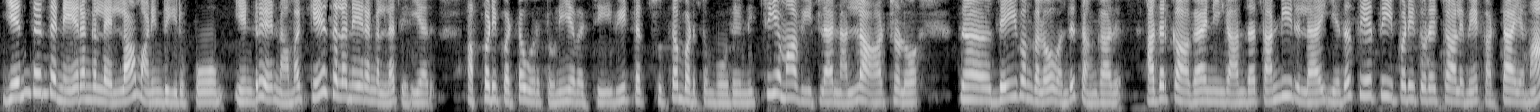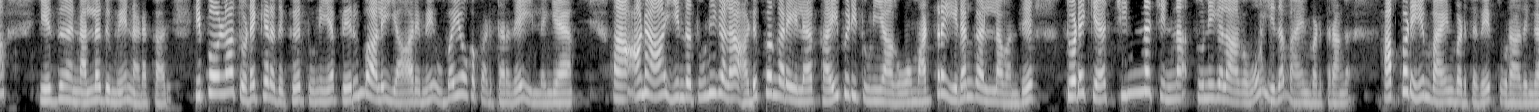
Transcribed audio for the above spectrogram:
எந்தெந்த நேரங்களில் எல்லாம் அணிந்து இருப்போம் என்று நமக்கே சில நேரங்களில் தெரியாது. அப்படிப்பட்ட ஒரு துணியை வச்சு வீட்டை சுத்தம் படுத்தும் போது நிச்சயமாக வீட்டில் நல்ல ஆற்றலோ தெய்வங்களோ வந்து தங்காது. அதற்காக நீங்கள் அந்த தண்ணீரில் எதை சேர்த்து இப்படி துடைச்சாலுமே கட்டாயமாக எது நல்லதுமே நடக்காது. இப்போல்லாம் துடைக்கிறதுக்கு துணியை பெரும்பாலும் யாருமே உபயோகப்படுத்துறதே இல்லைங்க. ஆனால் இந்த துணிகளை அடுப்பங்கரையில் கைப்பிடி துணியாகவும் மற்ற இடங்களில் வந்து துடைக்க சின்ன சின்ன துணிகளாகவும் இதை பயன்படுத்துகிறாங்க அப்படியும் பயன்படுத்தவே கூடாதுங்க.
